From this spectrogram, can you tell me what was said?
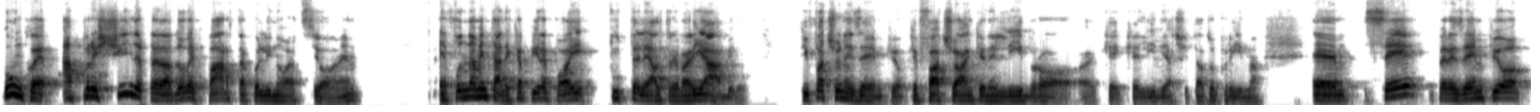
Comunque, a prescindere da dove parta quell'innovazione, è fondamentale capire poi tutte le altre variabili. Ti faccio un esempio che faccio anche nel libro eh, che, che Lidia ha citato prima. Eh, se, per esempio,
